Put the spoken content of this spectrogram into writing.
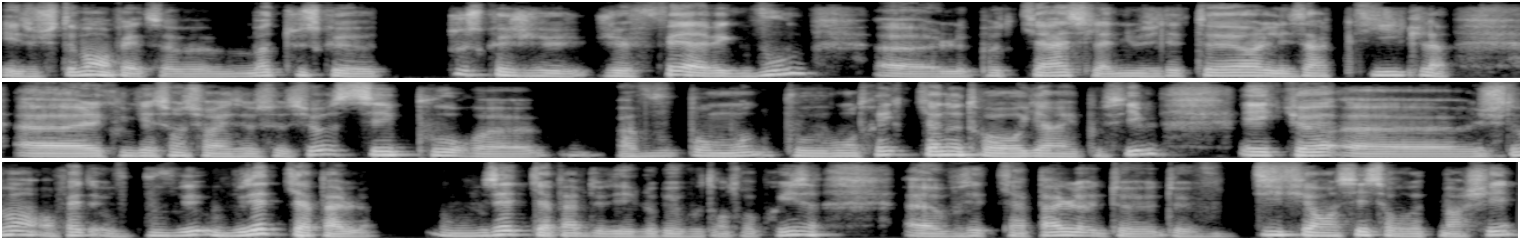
Et justement, en fait, euh, moi, tout ce que tout ce que je, je fais avec vous, euh, le podcast, la newsletter, les articles, euh, les communications sur les réseaux sociaux, c'est pour, euh, bah, vous, pour, pour vous montrer qu'un autre regard est possible et que euh, justement, en fait, vous pouvez, vous êtes capable. Vous êtes capable de développer votre entreprise, euh, vous êtes capable de, vous différencier sur votre marché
